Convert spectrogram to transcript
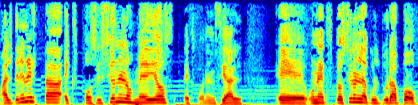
al tener esta exposición en los medios exponencial, eh, una explosión en la cultura pop,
